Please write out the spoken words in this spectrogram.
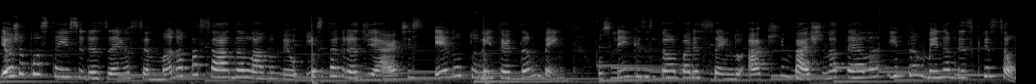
Eu já postei esse desenho semana passada lá no meu Instagram de artes e no Twitter também. Os links estão aparecendo aqui embaixo na tela e também na descrição.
